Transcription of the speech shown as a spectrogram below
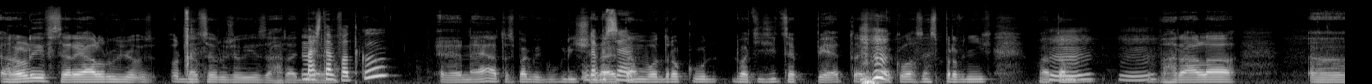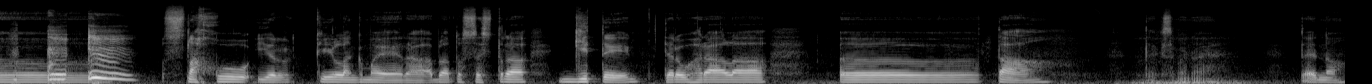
roli v seriálu Růžov, Ordinace Růžový zahradě. Máš tam fotku? Eh, Ne, a to si pak vygooglíš. Dobře. Hraje tam od roku 2005, to je jako vlastně z prvních. A tam Hmm, hrála uh, snachu Jirky Langmajera a byla to sestra Gity, kterou hrála uh, ta, tak se jmenuje, to je jedno,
